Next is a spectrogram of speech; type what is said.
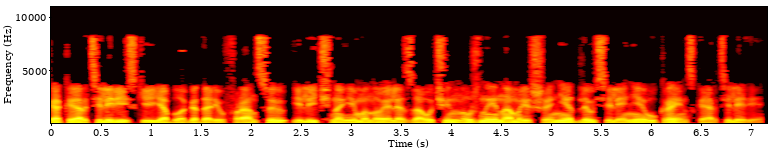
как и артиллерийские, я благодарю Францию и лично Эммануэля за очень нужные нам решения для усиления украинской артиллерии.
